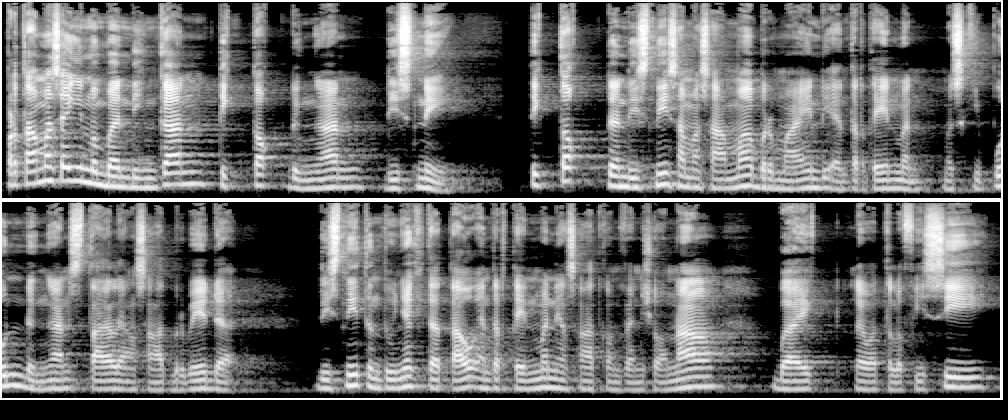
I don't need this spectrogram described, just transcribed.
Pertama saya ingin membandingkan TikTok dengan Disney. TikTok dan Disney sama-sama bermain di entertainment, meskipun dengan style yang sangat berbeda. Disney tentunya kita tahu entertainment yang sangat konvensional, baik lewat televisi,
